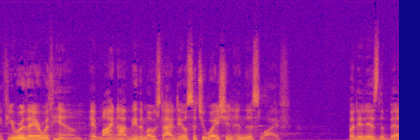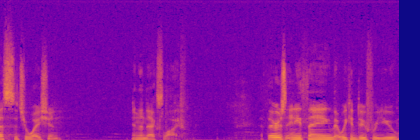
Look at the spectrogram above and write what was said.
If you were there with Him, it might not be the most ideal situation in this life, but it is the best situation in the next life. There is anything that we can do for you,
